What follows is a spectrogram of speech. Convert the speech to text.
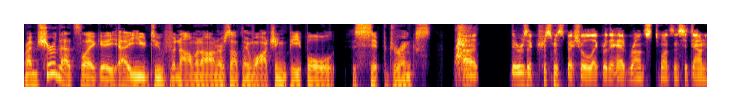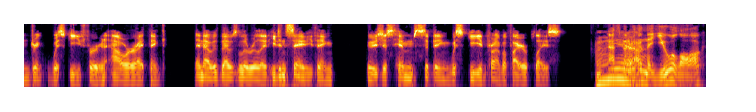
I'm sure that's like a, a YouTube phenomenon or something. Watching people sip drinks. Uh, there was a Christmas special like where they had Ron Swanson sit down and drink whiskey for an hour, I think, and that was that was literally it. He didn't say anything. It was just him sipping whiskey in front of a fireplace. Oh, That's yeah, better than the Yule log.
